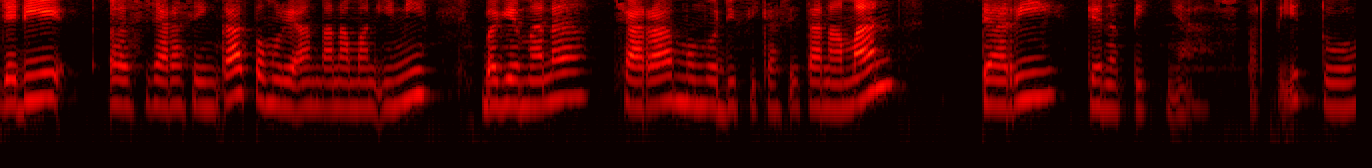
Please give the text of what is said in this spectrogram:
Jadi e, secara singkat pemuliaan tanaman ini bagaimana cara memodifikasi tanaman dari genetiknya seperti itu.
